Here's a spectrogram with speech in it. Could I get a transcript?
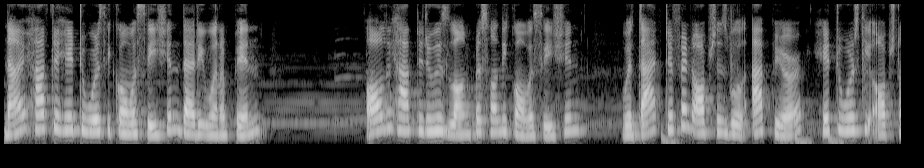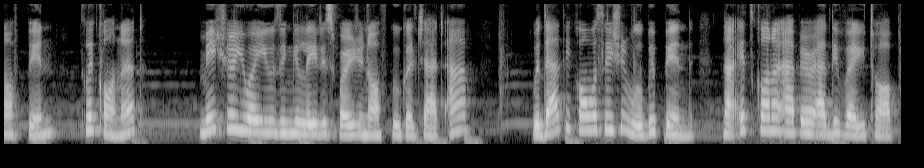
Now you have to head towards the conversation that you want to pin. All you have to do is long press on the conversation. With that, different options will appear. Head towards the option of pin, click on it. Make sure you are using the latest version of Google Chat app with that, the conversation will be pinned. Now it's gonna appear at the very top.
